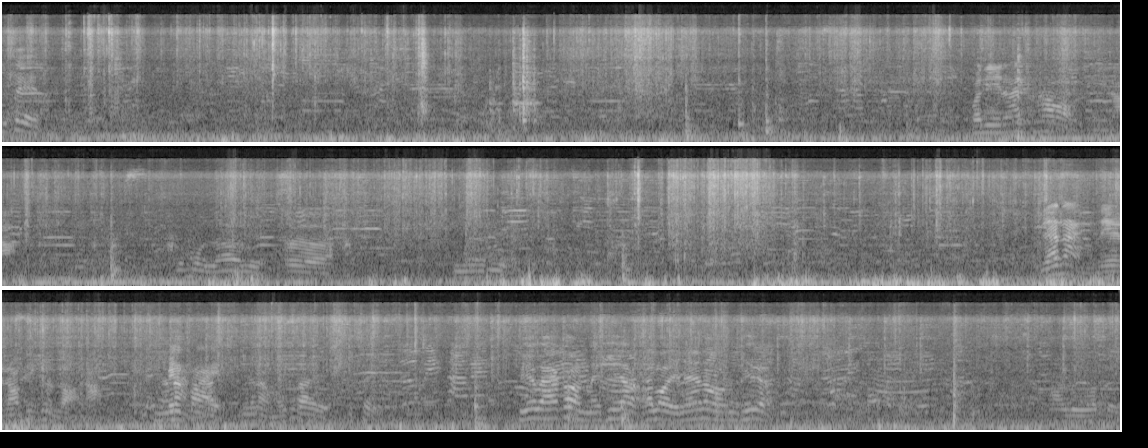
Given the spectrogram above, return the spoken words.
พิเศษวันนี้ได้ข้าวออกดีเนาะก็หมดแล้วเลยเออดีนะพี่เนื้อหนังเนี่ยเนาะไม่ใส่เนื้อหนังไม่ใส่พิเศษ พี่แวะก่อนไหมพี่อร่อยแน่นอนพี่เขารู้ว่าเป็น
